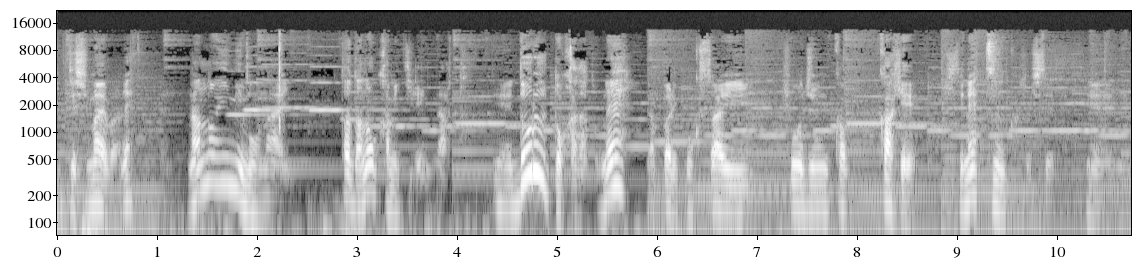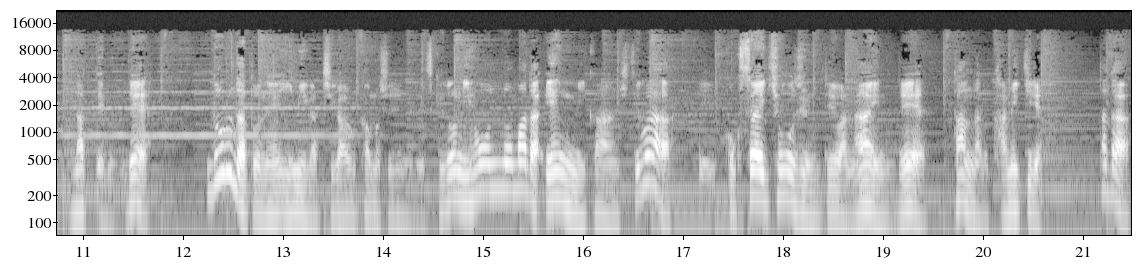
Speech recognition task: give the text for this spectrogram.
ってしまえばね、何の意味もない、ただの紙切れになると。ドルとかだとね、やっぱり国際標準化貨幣としてね、通貨として、えーなってるんで、ドルだとね、意味が違うかもしれないですけど、日本のまだ円に関しては、え国際標準ではないので、単なる紙切れと。ただ、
